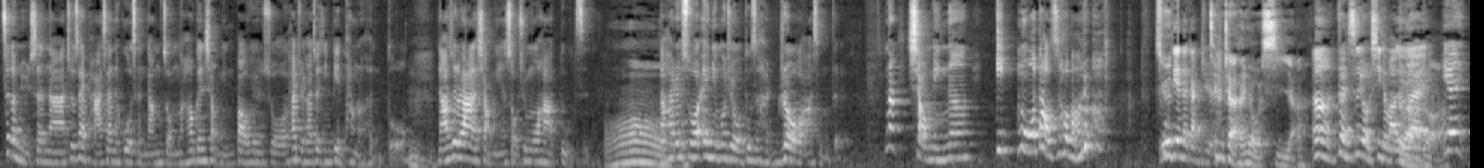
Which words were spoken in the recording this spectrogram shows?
这个女生啊，就在爬山的过程当中，然后跟小明抱怨说，她觉得她最近变胖了很多，嗯，然后就拉了小明的手去摸她的肚子，哦，然后她就说，哎、欸，你有没有觉得我肚子很肉啊什么的？那小明呢，一摸到之后马上就触电的感觉，听起来很有戏呀、啊，嗯，对，是有戏的吧，对不对？对啊对啊、因为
